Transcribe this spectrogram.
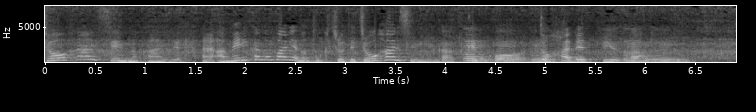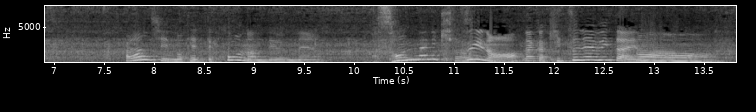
上半身の感じあアメリカのバレエの特徴って上半身が結構ド派手っていうか、うんうんバランシンの手ってこうなんだよね。あそんなにきついの？なんかキツネみたいな。あ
